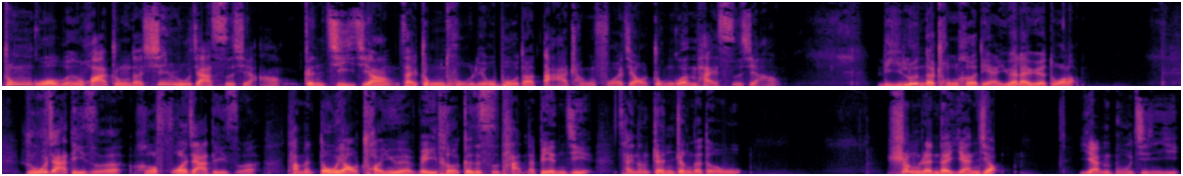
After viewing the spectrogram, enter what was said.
中国文化中的新儒家思想跟即将在中土流布的大乘佛教中观派思想理论的重合点越来越多了。儒家弟子和佛家弟子，他们都要穿越维特根斯坦的边界，才能真正的得悟。圣人的言教，言不尽意，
